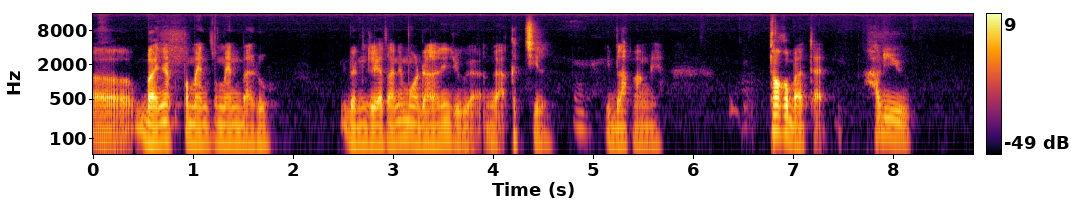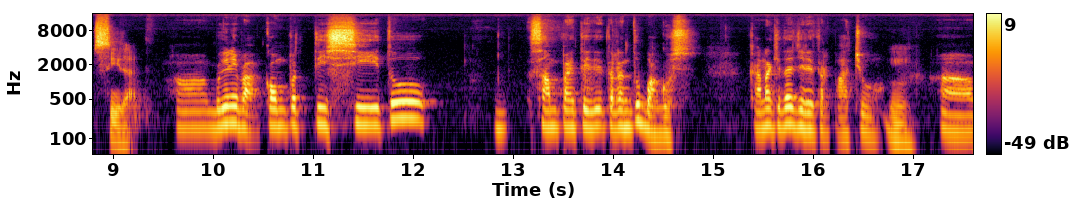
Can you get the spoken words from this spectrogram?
Eh, banyak pemain-pemain baru dan kelihatannya modalnya juga nggak kecil Hmm. di belakangnya. Talk about that. How do you see that? Eh, begini Pak, kompetisi itu sampai titik tertentu bagus karena kita jadi terpacu. Hmm. Eh,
